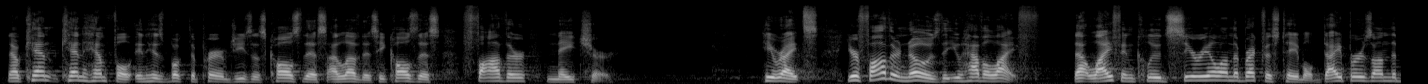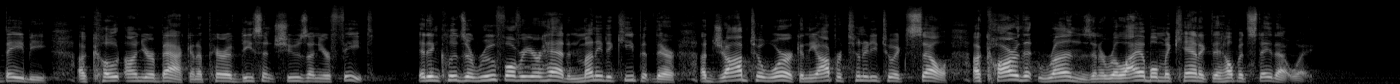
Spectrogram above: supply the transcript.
Now, Ken, Ken Hemphill, in his book, The Prayer of Jesus, calls this, I love this, he calls this Father Nature. He writes, Your Father knows that you have a life. That life includes cereal on the breakfast table, diapers on the baby, a coat on your back, and a pair of decent shoes on your feet. It includes a roof over your head and money to keep it there, a job to work and the opportunity to excel, a car that runs and a reliable mechanic to help it stay that way.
